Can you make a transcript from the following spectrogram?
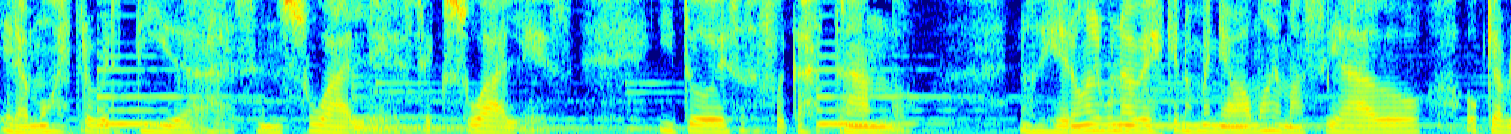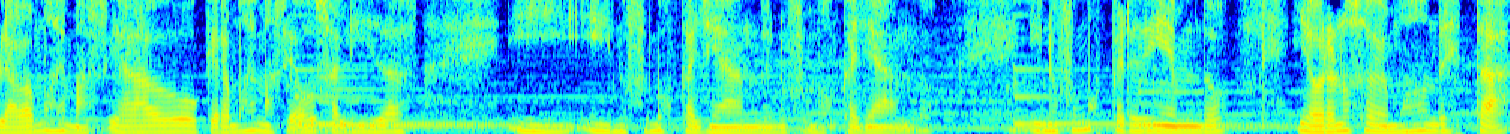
éramos extrovertidas, sensuales, sexuales y todo eso se fue castrando nos dijeron alguna vez que nos meneábamos demasiado o que hablábamos demasiado o que éramos demasiado salidas y, nos fuimos callando y nos fuimos callando y nos fuimos perdiendo y ahora no sabemos dónde está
